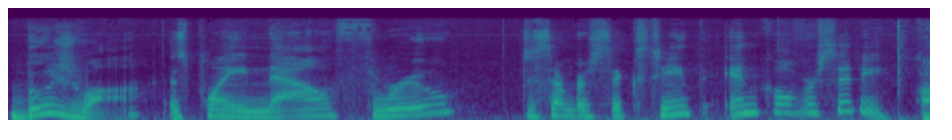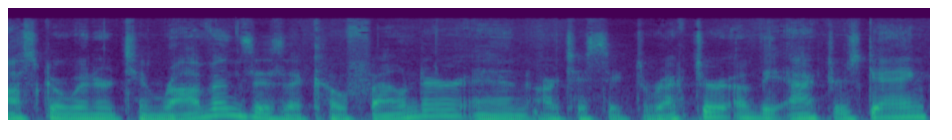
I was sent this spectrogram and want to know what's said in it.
Bourgeois, is playing now through December 16th in Culver City. Oscar winner Tim Robbins is a co-founder and artistic director of the Actors Gang.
